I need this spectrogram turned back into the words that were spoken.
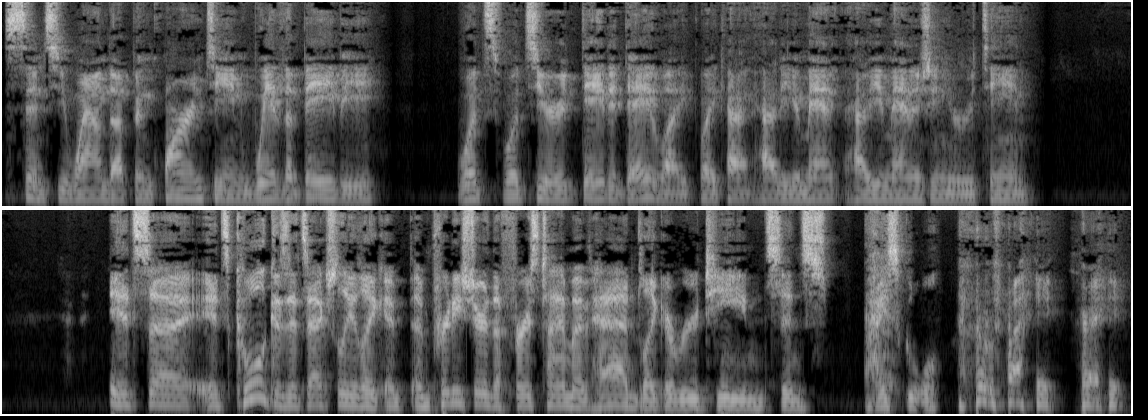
since you wound up in quarantine with a baby, what's what's your day-to-day like? Like how how do you man how are you managing your routine? It's uh, it's cool because it's actually like I'm pretty sure the first time I've had like a routine since high school. right, right.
